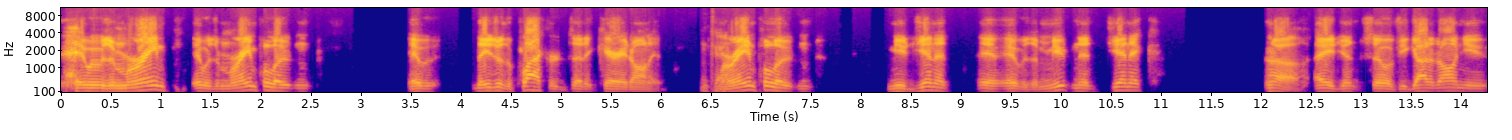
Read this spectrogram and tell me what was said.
it was a marine it was a marine pollutant. It was these are the placards that it carried on it Okay. marine pollutant mutagenic it, it was a mutagenic uh, agent so if you got it on you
